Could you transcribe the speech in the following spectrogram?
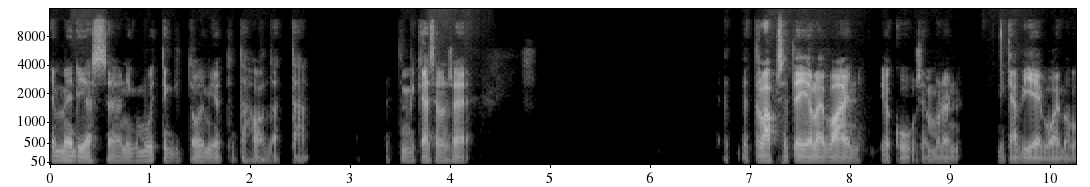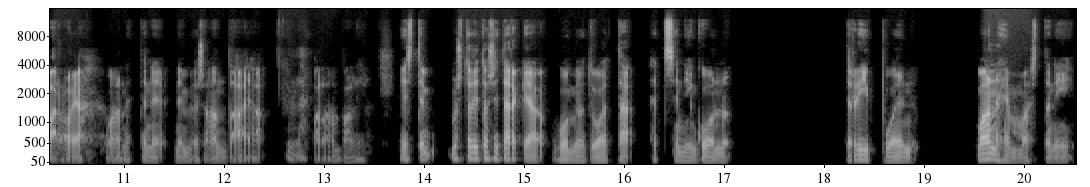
ja mediassa ja niin muidenkin toimijoiden taholta, että, että mikä se on se, että, että lapset ei ole vain joku semmoinen, mikä vie voimavaroja, vaan että ne, ne myös antaa ja Kyllä. palaan paljon. Ja sitten minusta oli tosi tärkeä huomio tuo, että, että se niin kuin on että riippuen vanhemmasta, niin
